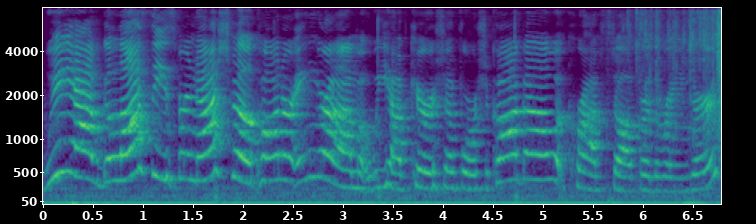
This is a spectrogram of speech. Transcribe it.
We have Galassies for Nashville, Connor We have Kirsha for Chicago, Kravtsov for the Rangers.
